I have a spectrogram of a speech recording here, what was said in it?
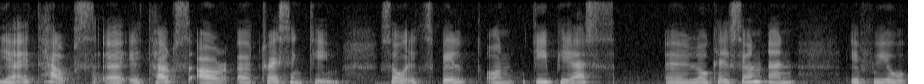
Yeah, it helps. Uh, it helps our uh, tracing team. So it's built on GPS uh, location, and if you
